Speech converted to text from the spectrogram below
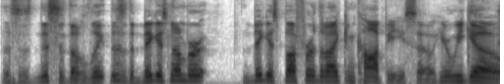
this is this is the this is the biggest number, biggest buffer that I can copy. So here we go.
